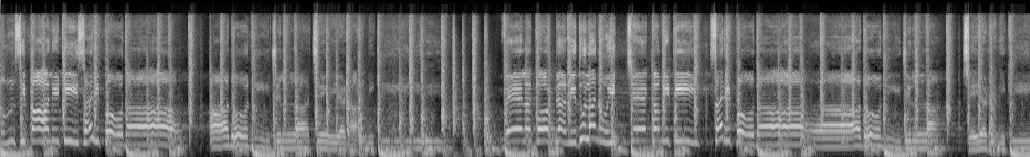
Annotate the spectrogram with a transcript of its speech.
మున్సిపాలిటీ సరిపోదా? ఆదోని జిల్లా చేయడానికి వేల కోట్ల నిధులను ఇచ్చే కమిటీ సరిపోదా? చేయడానికి.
